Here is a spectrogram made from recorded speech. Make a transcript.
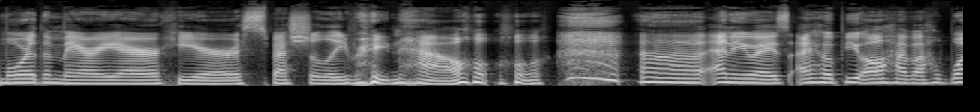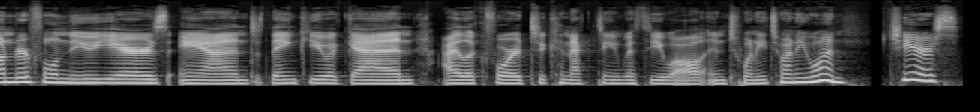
more the merrier here, especially right now. uh, anyways, I hope you all have a wonderful New Year's and thank you again. I look forward to connecting with you all in 2021. Cheers.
